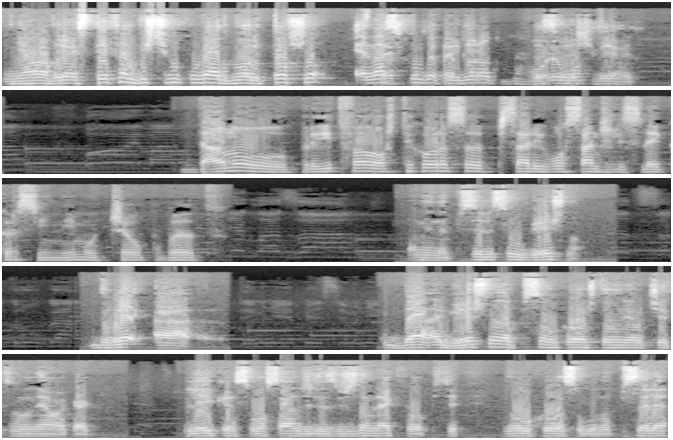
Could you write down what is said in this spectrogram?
Няма време. Стефан, вижте го кога отговори. Точно една секунда преди Стефан да свърши времето. Да, но преди това още хора са писали Лос Анджелес Лекърс и не им е отчел победата. Ами написали са го грешно. Добре, а... Да, грешно е написано хора, защото не е отчетено, няма как. Лейкърс, Лос Анджелес, виждам някакви опити. Много хора са го написали,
